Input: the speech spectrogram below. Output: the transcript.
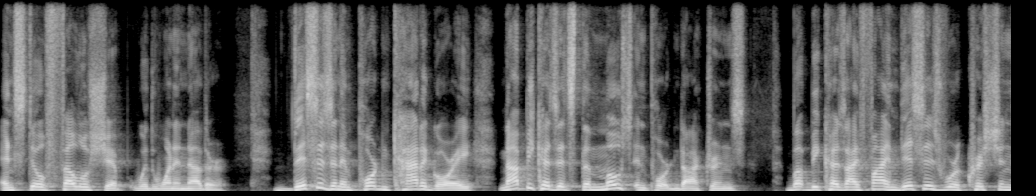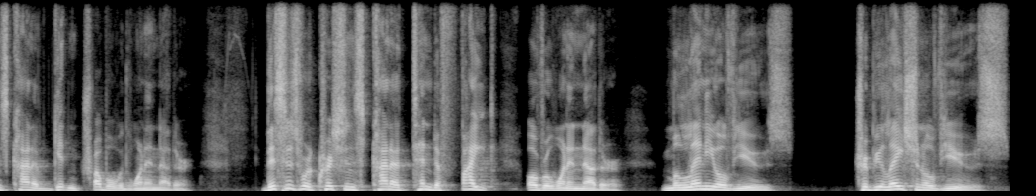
and still fellowship with one another. This is an important category, not because it's the most important doctrines, but because I find this is where Christians kind of get in trouble with one another. This is where Christians kind of tend to fight over one another. Millennial views, tribulational views,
